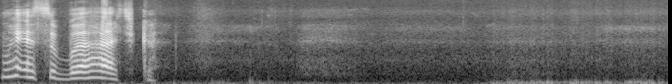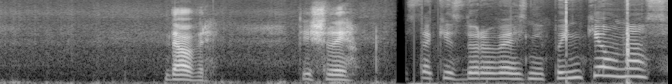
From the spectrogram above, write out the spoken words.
моя собачка. Добре, пішли. Ось такі здоровезні пеньки у нас.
